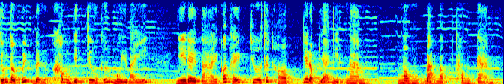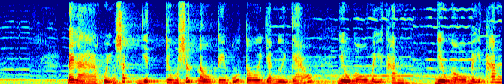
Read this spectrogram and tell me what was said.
chúng tôi quyết định không dịch chương thứ 17 vì đề tài có thể chưa thích hợp với độc giả Việt Nam. Mong bạn đọc thông cảm. Đây là quyển sách dịch chung sức đầu tiên của tôi và người cháu, Diệu Ngộ Mỹ Thanh. Diệu Ngộ Mỹ Thanh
